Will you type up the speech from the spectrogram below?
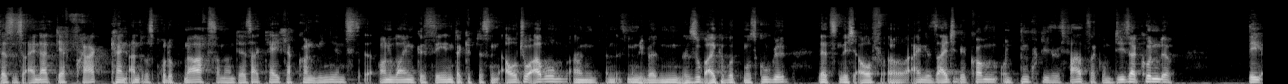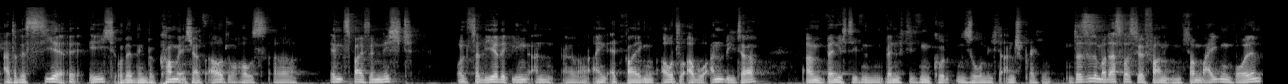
das ist einer, der fragt kein anderes Produkt nach, sondern der sagt, hey, ich habe Convenience äh, online gesehen, da gibt es ein Auto-Abo. Ähm, dann ist man über den Subalgorithmus Google letztlich auf äh, eine Seite gekommen und bucht dieses Fahrzeug. Und dieser Kunde, den adressiere ich oder den bekomme ich als Autohaus äh, im Zweifel nicht und verliere ihn an äh, einen etwaigen Auto-Abo-Anbieter, ähm, wenn wenn ich diesen Kunden so nicht anspreche. Und das ist immer das, was wir vermeiden wollen.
